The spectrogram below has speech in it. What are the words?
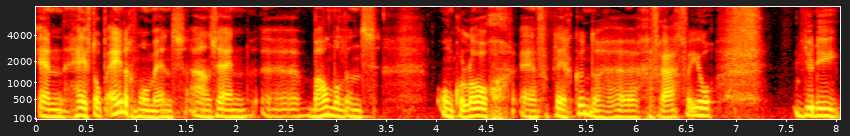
en heeft op enig moment aan zijn eh, behandelend oncoloog en verpleegkundige gevraagd van joh, jullie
